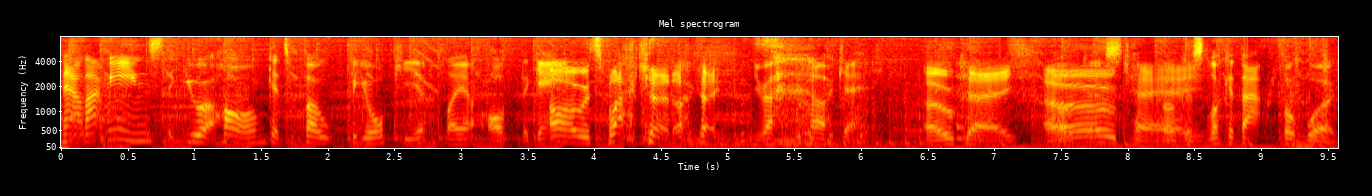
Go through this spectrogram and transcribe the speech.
Now that means that you at home get to vote for your key player of the game. Oh, it's Flackhead. Okay. You're- okay. Okay. Focus. Okay. Focus. Look at that footwork.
